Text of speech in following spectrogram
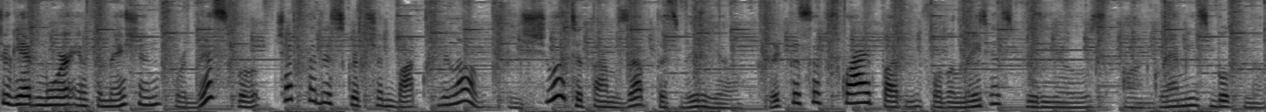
To get more information for this book, check the description box below. Be sure to thumbs up this video. Click the subscribe button for the latest videos on Grammy's Book Nook.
